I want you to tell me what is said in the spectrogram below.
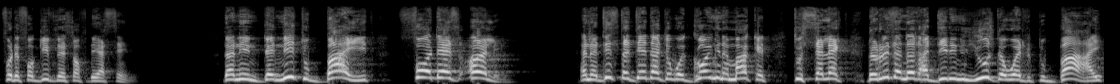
for the forgiveness of their sin. Then they need to buy it four days early. And this is the day that they were going in the market to select. The reason that I didn't use the word to buy,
